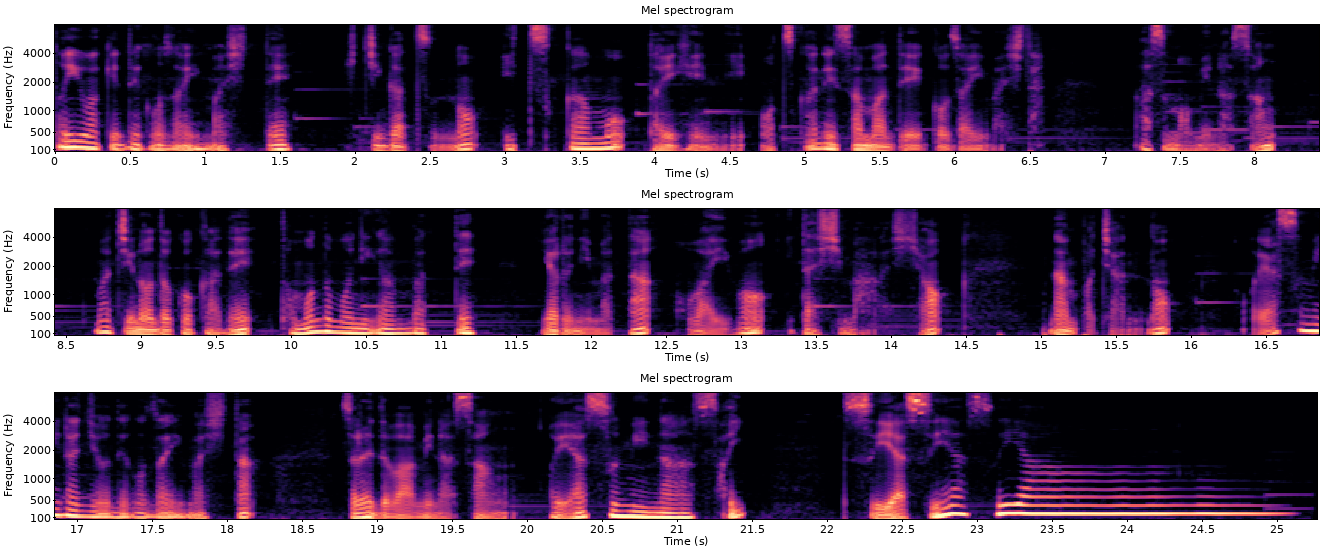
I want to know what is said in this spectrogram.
というわけでございまして、7月の5日も大変にお疲れ様でございました。明日も皆さん、街のどこかでともどもに頑張って、夜にまたお会いをいたしましょう。なんぽちゃんのおやすみラジオでございました。それでは皆さん、おやすみなさい。すやすやすやーん。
